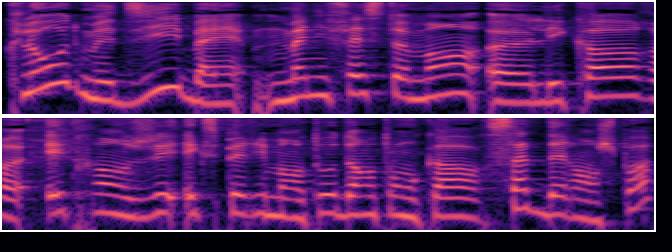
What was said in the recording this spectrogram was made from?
Claude me dit ben manifestement euh, les corps euh, étrangers expérimentaux dans ton corps, ça te dérange pas.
